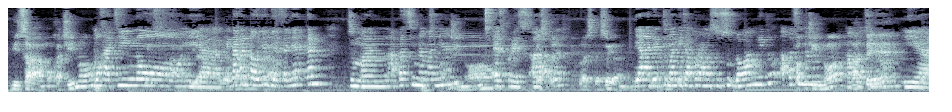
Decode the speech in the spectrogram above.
Bisa mochaccino, Mochaccino, Bisa, iya. iya, Kita kan taunya biasanya kan cuman apa sih namanya? Espresso, ah, espresso, kalau espresso yang yang ada cuma dicampur sama susu doang gitu apa sih namanya? cappuccino, latte. Iya,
